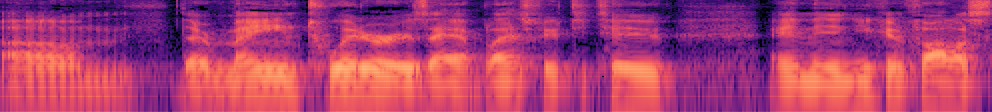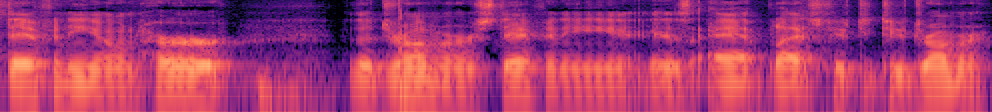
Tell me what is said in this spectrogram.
Um, their main Twitter is at Blast 52, and then you can follow Stephanie on her. The drummer Stephanie is at Blast 52 Drummer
